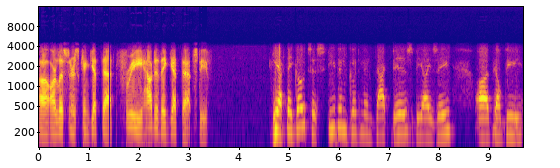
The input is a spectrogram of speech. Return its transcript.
uh, our listeners can get that free. How do they get that, Steve? Yeah, if they go to stephengoodman.biz, B-I-Z, uh, there'll be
